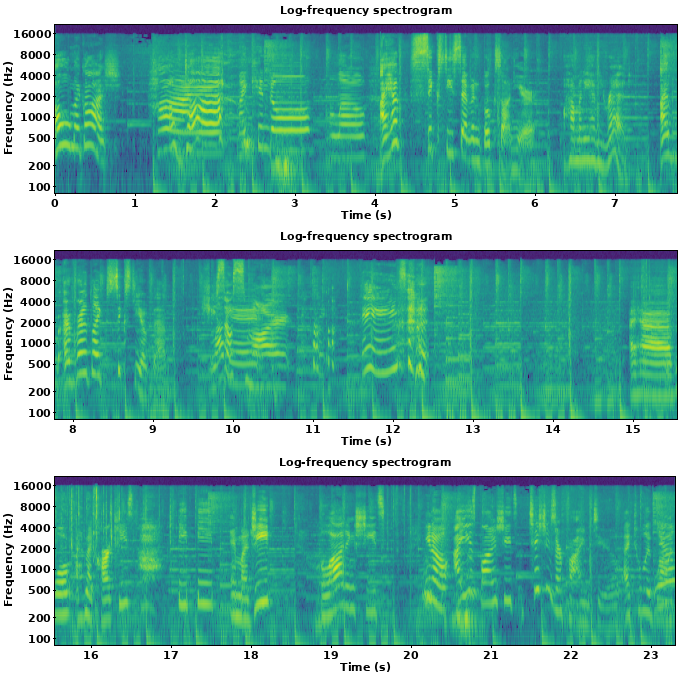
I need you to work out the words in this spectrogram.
Oh my gosh. Hi. Oh, duh. My Kindle. Hello. I have 67 books on here. How many have you read? I've, I've read like 60 of them. She's Love so it. smart. Thanks. I have, well, I have my car keys, beep beep, in my Jeep, blotting sheets. You know, I use blotting sheets. Tissues are fine too. I totally blot Yeah.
